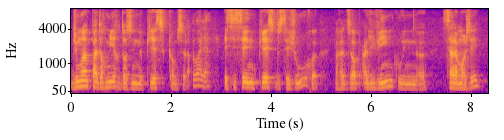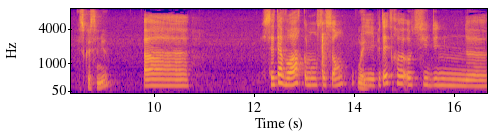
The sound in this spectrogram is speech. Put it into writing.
Du moins pas dormir dans une pièce comme cela. Voilà. Et si c'est une pièce de séjour, par exemple un living ou une euh, salle à manger, est-ce que c'est mieux? Euh, c'est à voir comment on se sent. Oui. Et peut-être euh, au-dessus d'une euh,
